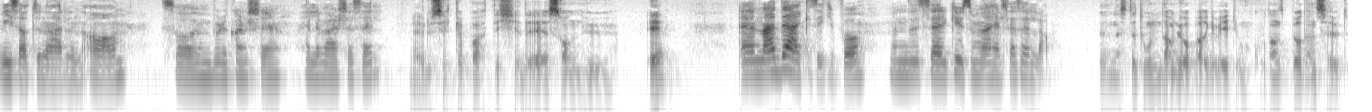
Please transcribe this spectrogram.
vise at hun er en annen. Så hun burde kanskje heller være seg selv. Er du sikker på at ikke det er sånn hun er? Eh, nei, det er jeg ikke sikker på. Men det ser ikke ut som hun er helt seg selv, da. Neste Tone Damli Aaberge-video, hvordan bør den se ut?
